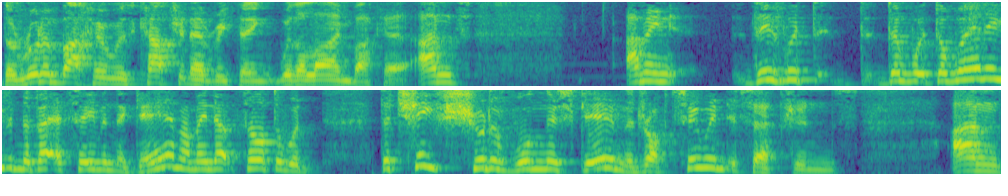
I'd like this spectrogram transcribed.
the running back who was catching everything with a linebacker. And I mean, they would. They, they weren't even the better team in the game. I mean, I thought they would. The Chiefs should have won this game. They dropped two interceptions. and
